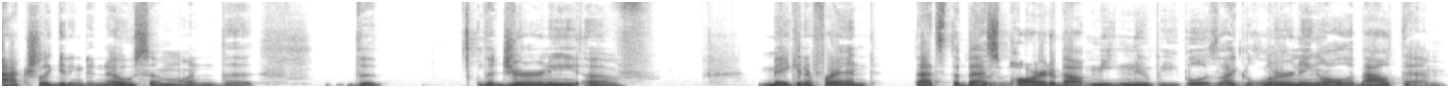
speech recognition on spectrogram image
actually getting to know someone the the the journey of making a friend that's the best Totally. part about meeting new people is like learning all about them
